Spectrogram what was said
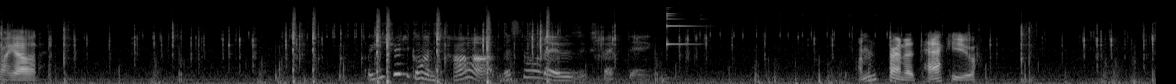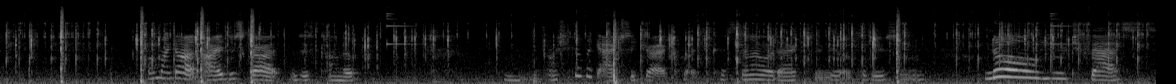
Oh my god. Are you sure to go on top? That's not what I was expecting. I'm trying to attack you. Oh my god, I just got just kind of. Hmm, I should like actually drag click, because then I would actually be able to do some. No, you were too fast.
